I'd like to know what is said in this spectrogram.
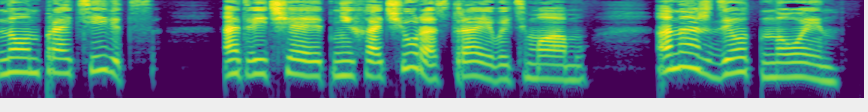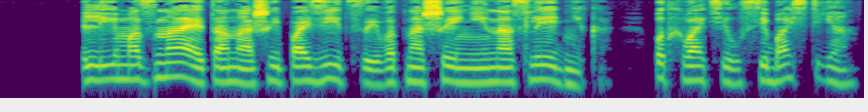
но он противится, Отвечает, не хочу расстраивать маму. Она ждет Ноин. Лима знает о нашей позиции в отношении наследника, подхватил Себастьян.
